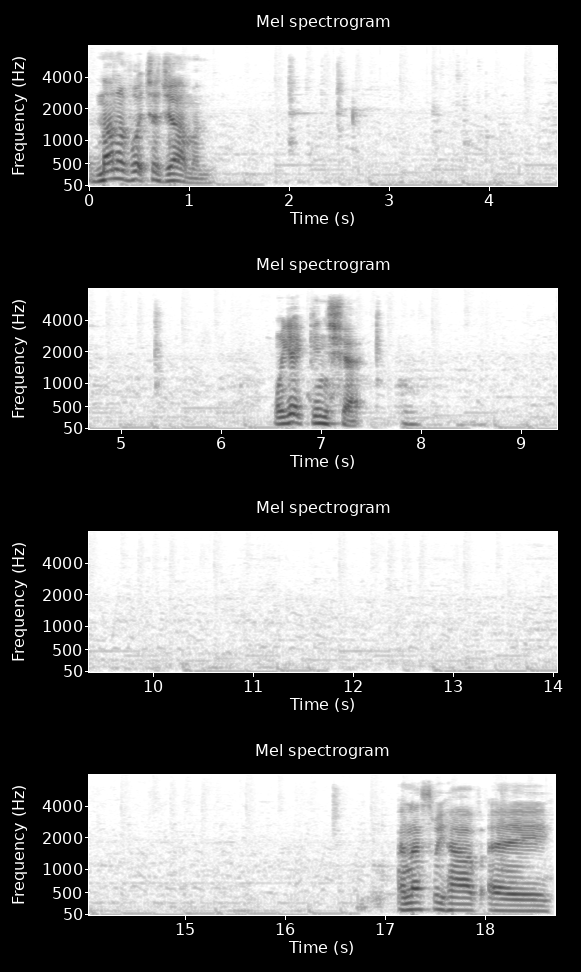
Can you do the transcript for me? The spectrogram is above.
None of which are German. We get Ginczek. Unless we have a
